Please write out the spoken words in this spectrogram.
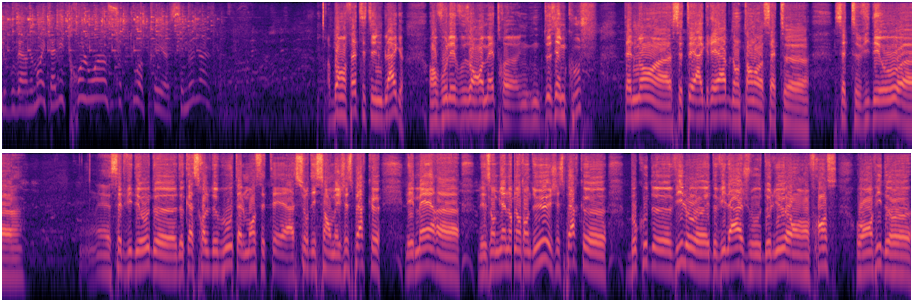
Le gouvernement est allé trop loin, surtout après euh, ces menaces. Bon, en fait, c'était une blague. On voulait vous en remettre euh, une deuxième couche, tellement euh, c'était agréable d'entendre cette, vidéo. Cette vidéo de, de casserole debout tellement c'était assourdissant. Mais j'espère que les maires euh, les ont bien entendus et j'espère que beaucoup de villes euh, et de villages ou de lieux en, France ont envie de euh,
